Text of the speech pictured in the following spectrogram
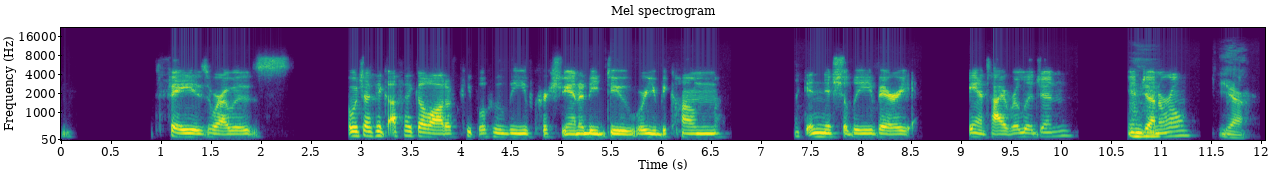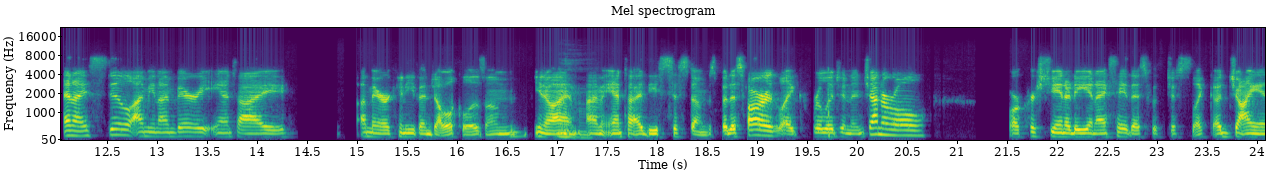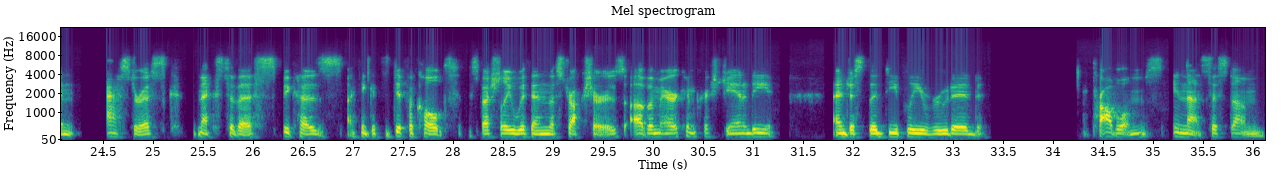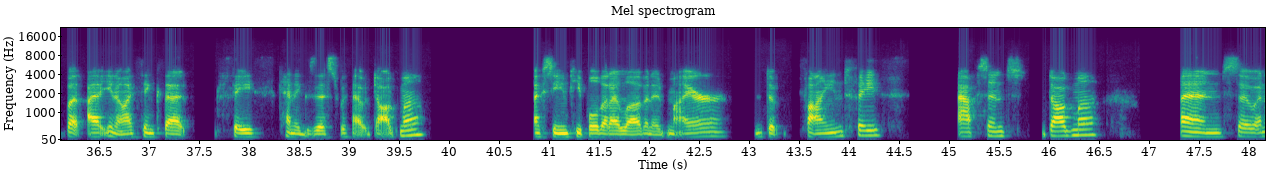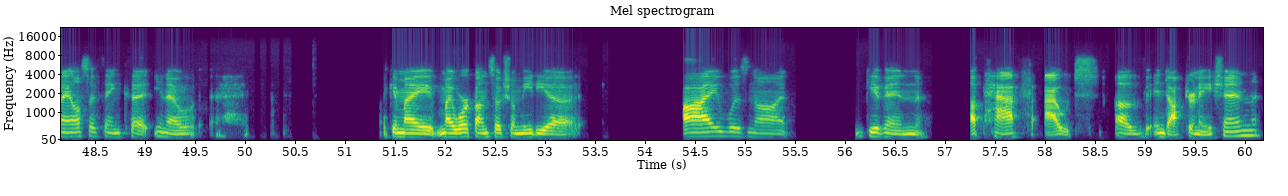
phase where I was which I think I think a lot of people who leave Christianity do, where you become like initially very anti-religion in mm-hmm. general. Yeah. And I still, I mean, I'm very anti American evangelicalism. You know, I'm mm-hmm. I'm anti these systems. But as far as like religion in general or Christianity, and I say this with just like a giant asterisk next to this because I think it's difficult, especially within the structures of American Christianity, and just the deeply rooted problems in that system. But I, you know, I think that faith can exist without dogma. I've seen people that I love and admire find faith absent dogma. And so, and I also think that, you know, like in my my work on social media, I was not given a path out of indoctrination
